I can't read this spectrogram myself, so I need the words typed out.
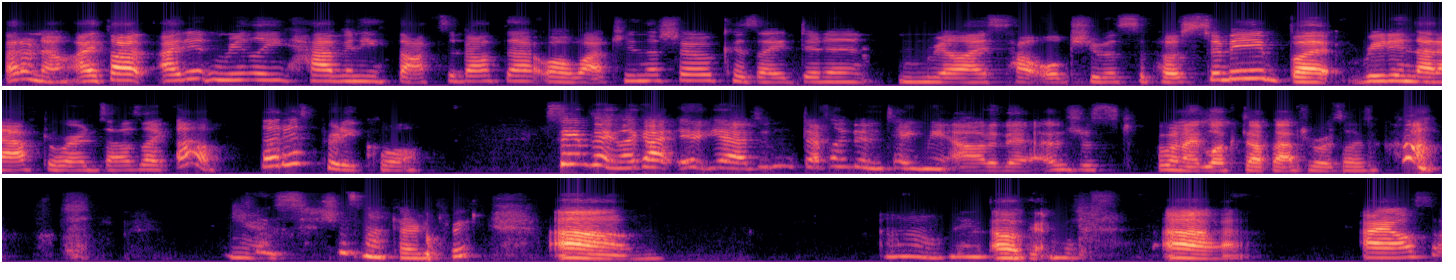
I don't know. I thought I didn't really have any thoughts about that while watching the show because I didn't realize how old she was supposed to be. But reading that afterwards, I was like, oh, that is pretty cool. Same thing. Like I it, yeah, it didn't definitely didn't take me out of it. I was just when I looked up afterwards, I was like, huh. Yeah. She's, she's not 33. Um oh, okay. Uh I also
